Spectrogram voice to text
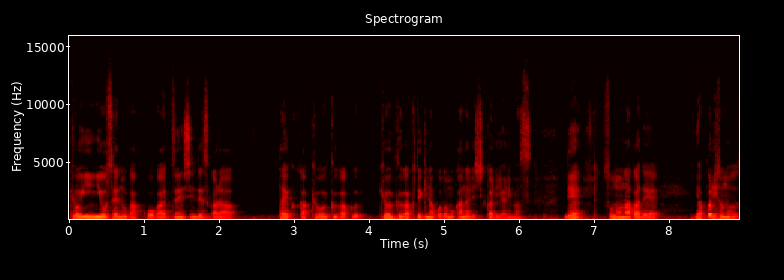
教員養成の学校が前身ですから体育科教育学教育学的なこともかなりしっかりやります。でその中でやっぱりその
